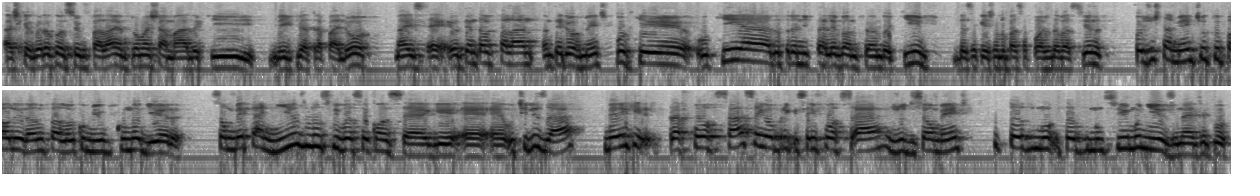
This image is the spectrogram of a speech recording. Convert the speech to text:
Acho que agora eu consigo falar, entrou uma chamada que meio que me atrapalhou, mas é, eu tentava falar anteriormente porque o que a doutora Nick está levantando aqui, dessa questão do passaporte da vacina, foi justamente o que o Paulo Irano falou comigo com Nogueira. São mecanismos que você consegue é, é, utilizar meio que para forçar sem, sem forçar judicialmente que todo, todo mundo se imunize, né? Tipo,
